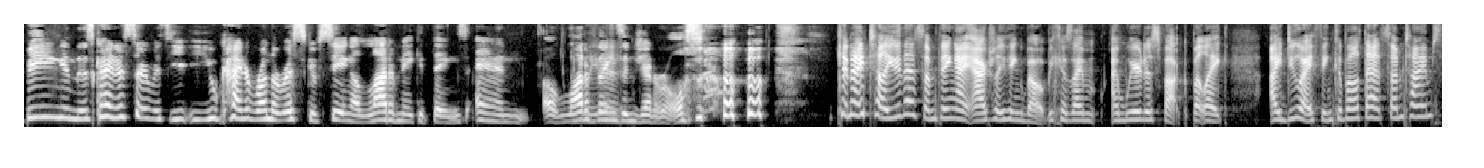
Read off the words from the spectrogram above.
being in this kind of service, you you kind of run the risk of seeing a lot of naked things and a lot of things it. in general. So. Can I tell you that's something I actually think about because I'm I'm weird as fuck, but like I do I think about that sometimes.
